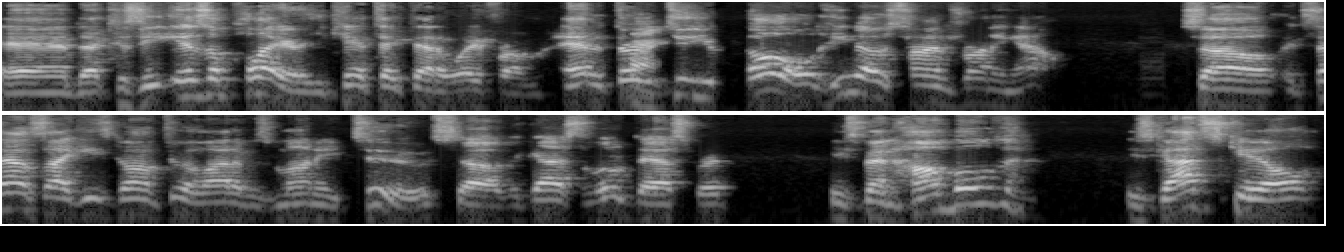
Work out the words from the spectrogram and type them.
And because uh, he is a player, you can't take that away from him. And at 32 right. years old, he knows time's running out. So it sounds like he's gone through a lot of his money too. So the guy's a little desperate. He's been humbled. He's got skill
